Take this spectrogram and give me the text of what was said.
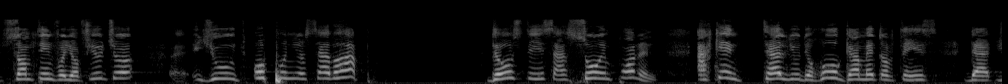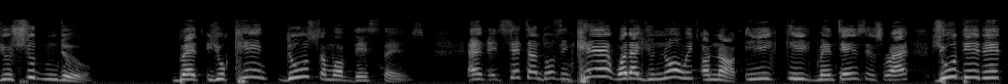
something for your future, you open yourself up. Those things are so important. I can't tell you the whole gamut of things that you shouldn't do. But you can't do some of these things. And Satan doesn't care whether you know it or not. He, he maintains his right. You did it,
